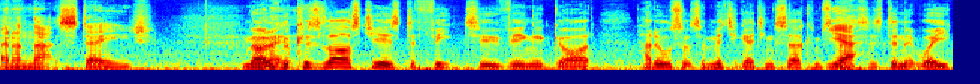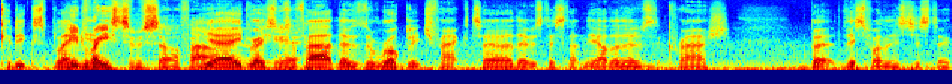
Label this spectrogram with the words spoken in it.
and on that stage, No, And I- because last year's defeat to Vingegaard had all sorts of mitigating circumstances, didn't it? Where you could explain he'd it- raced himself out. Yeah, he'd raced Yeah. himself out. There was the Roglic factor. There was this, that, and the other. There was the crash. But this one is just a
